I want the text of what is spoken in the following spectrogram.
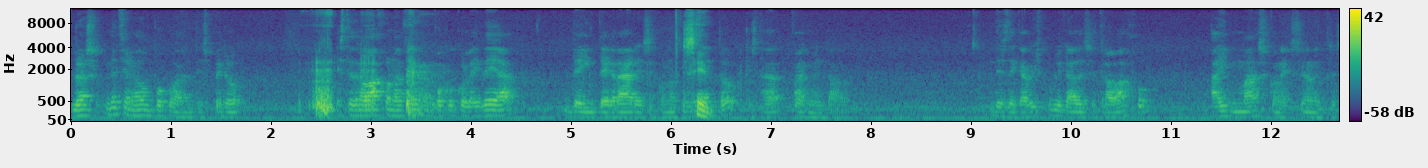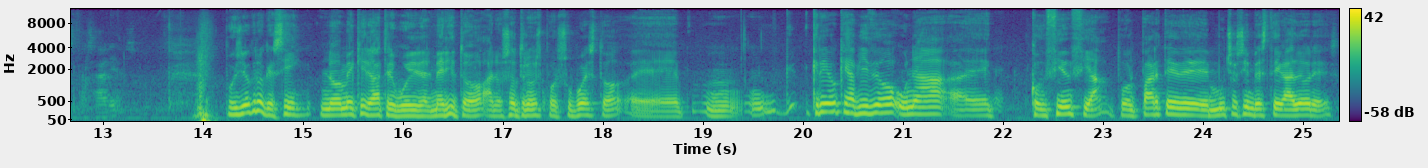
Lo has mencionado un poco antes, pero este trabajo nace un poco con la idea de integrar ese conocimiento que está fragmentado. Desde que habéis publicado ese trabajo, ¿hay más conexión entre estas áreas? Pues yo creo que sí. No me quiero atribuir el mérito a nosotros, por supuesto. Eh, mm, creo que ha habido una eh, conciencia por parte de muchos investigadores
